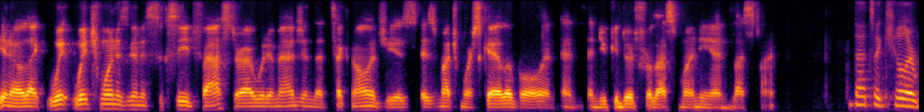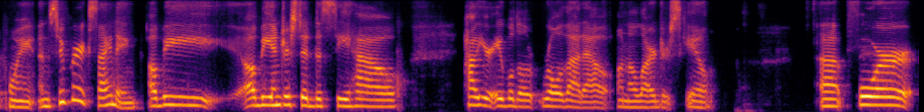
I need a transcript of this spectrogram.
You know, like wh- which one is going to succeed faster? I would imagine that technology is is much more scalable and, and, and you can do it for less money and less time. That's a killer point and super exciting. I'll be I'll be interested to see how how you're able to roll that out on a larger scale uh, for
